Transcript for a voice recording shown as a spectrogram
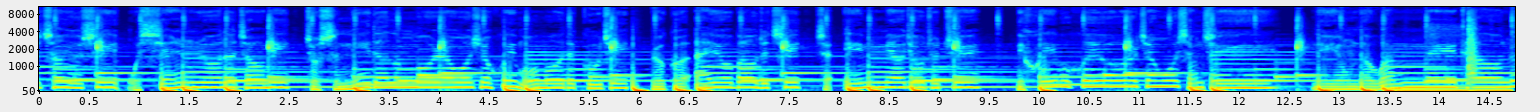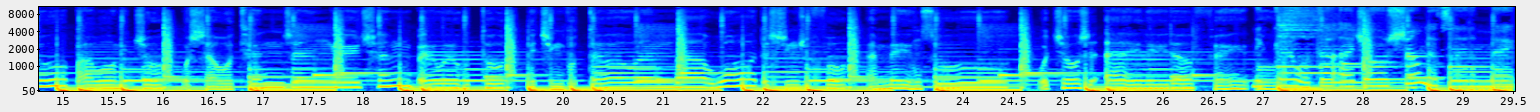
场游戏，我陷入了着迷，就是你的冷漠让我学会默默的哭泣。如果爱有保质期，下一秒就出局，你会不会偶尔将我想起？你用的完美套路把我迷住，我笑我天真愚蠢，卑微糊涂。你轻抚的吻把我的心束缚，爱没用俗，我就是爱里的废物。你给我的爱就像带刺的玫瑰，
